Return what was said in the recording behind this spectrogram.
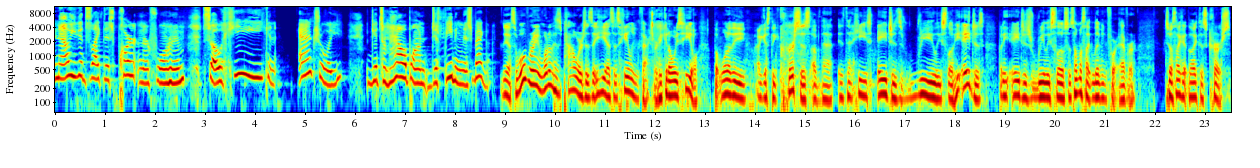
now he gets like this partner for him so he can actually get some help on defeating this bad guy. Yeah, so Wolverine, one of his powers is that he has his healing factor. He can always heal. But one of the, I guess, the curses of that is that he ages really slow. He ages, but he ages really slow. So it's almost like living forever. So it's like like this curse.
